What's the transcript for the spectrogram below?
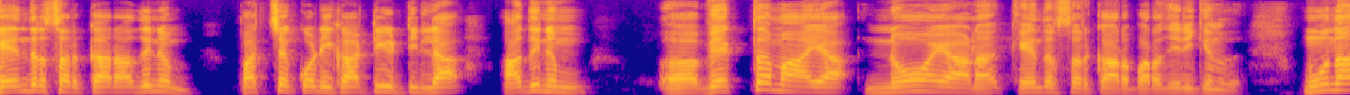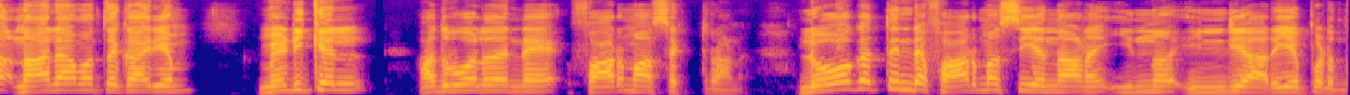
കേന്ദ്ര സർക്കാർ അതിനും പച്ചക്കൊടി കാട്ടിയിട്ടില്ല. അതിനും വ്യക്തമായ നോയാണ് കേന്ദ്ര സർക്കാർ പറഞ്ഞിരിക്കുന്നത്. മൂന്നാ നാലാമത്തെ കാര്യം മെഡിക്കൽ അതുപോലെ തന്നെ ഫാർമ സെക്ടറാണ്. ലോകത്തിന്റെ ഫാർമസി എന്നാണ് ഇന്ന് ഇന്ത്യ അറിയപ്പെടുന്നത്.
